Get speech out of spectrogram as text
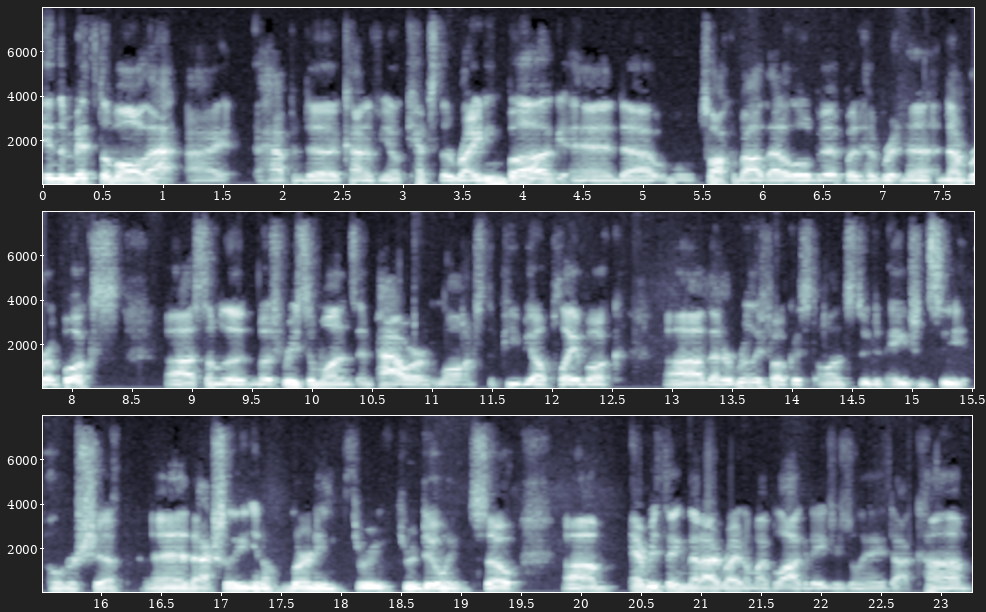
in the midst of all that, I happened to kind of you know catch the writing bug, and uh, we'll talk about that a little bit. But have written a, a number of books. Uh, some of the most recent ones, Empower launched the PBL playbook. Uh, that are really focused on student agency ownership and actually, you know, learning through through doing. So um, everything that I write on my blog at ajjuliani.com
